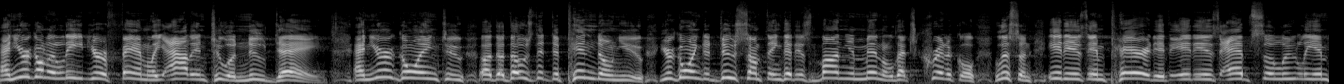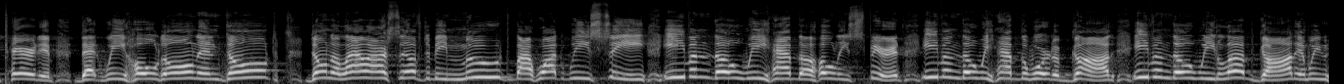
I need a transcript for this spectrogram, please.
and you're going to lead your family out into a new day. And you're going to, uh, the, those that depend on you, you're going to do something that is monumental, that's critical. Listen, it is imperative, it is absolutely imperative that we hold on and don't, don't allow ourselves to be moved by what we see, even though we have the Holy Spirit, even though we have the Word of God, even though we love God and we,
